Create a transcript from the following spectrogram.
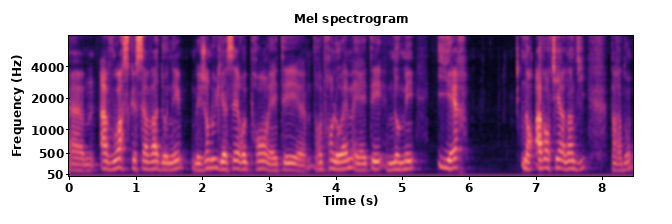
Euh, à voir ce que ça va donner. Mais Jean-Louis Gasset reprend, a été, euh, l'OM et a été nommé hier. Non, avant-hier, lundi, pardon.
